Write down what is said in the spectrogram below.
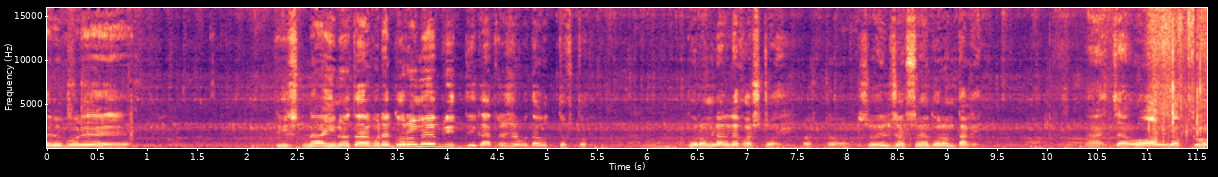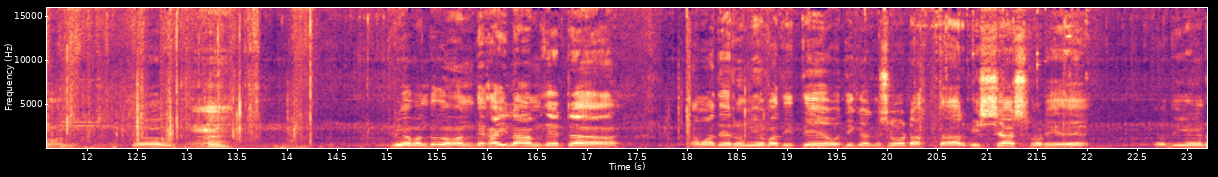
এরপরে তৃষ্ণাহীনতার পরে গরমে বৃদ্ধি গাত্র সর্বদা উত্তপ্ত। গরম লাগলে কষ্ট হয়। কষ্ট শরীর সবসময় গরম থাকে। আচ্ছা ওর লক্ষণ তো, প্রিয় বন্ধুগণ, দেখাইলাম যেটা আমাদের হোমিওপ্যাথিতে অধিকাংশ ডাক্তার বিশ্বাস করে, অধিকাংশ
